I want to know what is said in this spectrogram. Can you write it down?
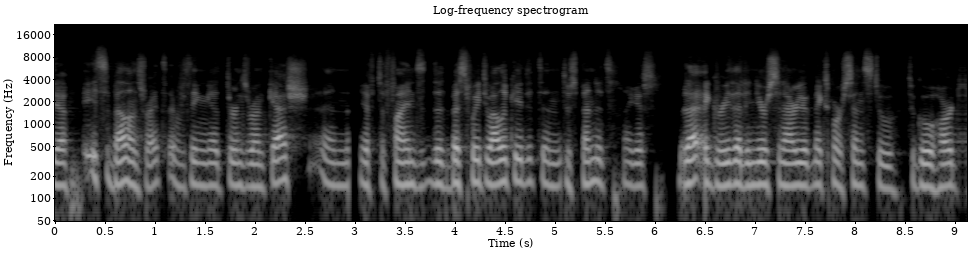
yeah, it's a balance, right? Everything uh, turns around cash, and you have to find the best way to allocate it and to spend it, I guess. But I agree that in your scenario, it makes more sense to to go hard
